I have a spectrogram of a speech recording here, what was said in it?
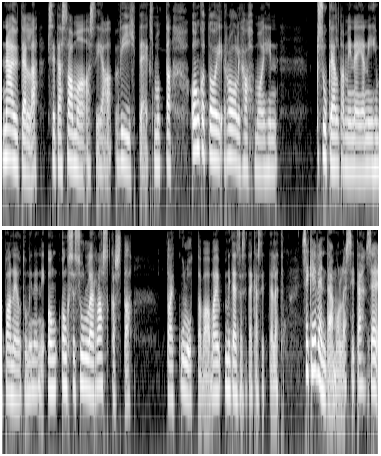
näytellä sitä samaa asiaa viihteeksi. Mutta onko toi roolihahmoihin – sukeltaminen ja niihin paneutuminen, niin on, onko se sulle raskasta tai kuluttavaa vai miten sä sitä käsittelet? Se keventää mulle sitä. Se,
